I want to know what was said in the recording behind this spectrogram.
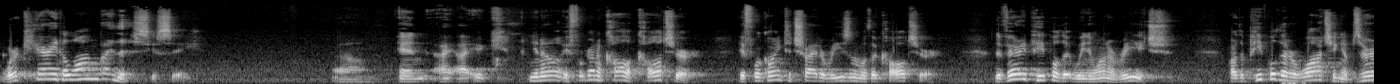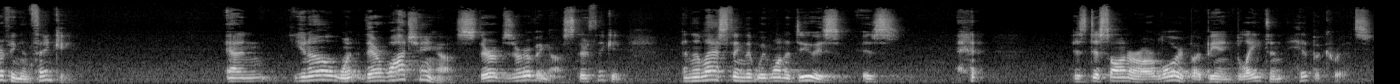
We're carried along by this, you see. Um, and I, I, you know, if we're going to call a culture if we're going to try to reason with a culture, the very people that we want to reach are the people that are watching, observing, and thinking. And, you know, they're watching us, they're observing us, they're thinking. And the last thing that we want to do is, is, is dishonor our Lord by being blatant hypocrites.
